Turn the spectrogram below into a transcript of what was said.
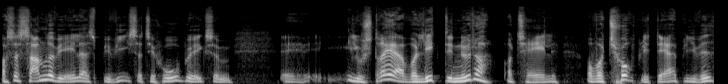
Og så samler vi ellers beviser til håbe, ikke? som øh, illustrerer, hvor lidt det nytter at tale, og hvor tåbeligt det er at blive ved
